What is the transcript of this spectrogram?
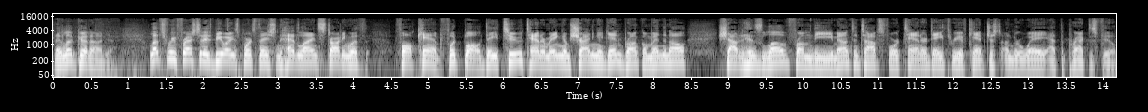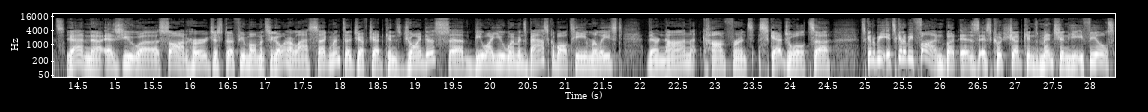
They look good on you. Let's refresh today's BYU Sports Nation headlines, starting with fall camp football day two. Tanner Mangum shining again. Bronco Mendenhall shouted his love from the mountaintops for Tanner. Day three of camp just underway at the practice fields. Yeah, and uh, as you uh, saw and heard just a few moments ago in our last segment, uh, Jeff Judkins joined us. Uh, BYU women's basketball team released their non-conference schedule. It's uh, it's going to be it's going to be fun, but as as Coach Judkins mentioned, he feels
